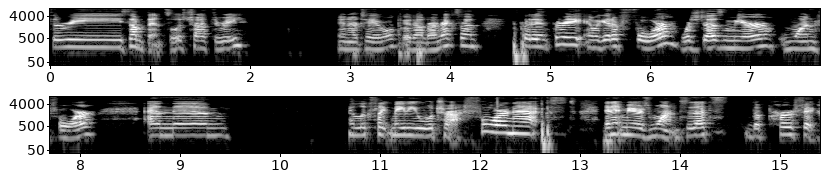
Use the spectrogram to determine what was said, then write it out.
three something. So let's try three in our table. Go down to our next one, put in three, and we get a four, which does mirror one, four. And then it looks like maybe we'll try four next, and it mirrors one. So that's the perfect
